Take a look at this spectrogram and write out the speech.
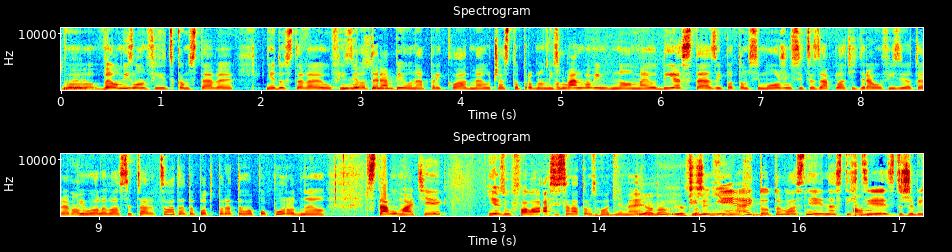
v veľmi zlom fyzickom stave, nedostávajú fyzioterapiu napríklad, majú často problémy ano. s panvovým dnom, majú diastázy, potom si môžu síce zaplatiť drahú fyzioterapiu, ano. ale vlastne celá táto podpora toho poporodného stavu matiek je zúfala. Asi sa na tom zhodneme. Ja vám, ja Čiže nie je aj toto vlastne jedna z tých ano. ciest, že by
